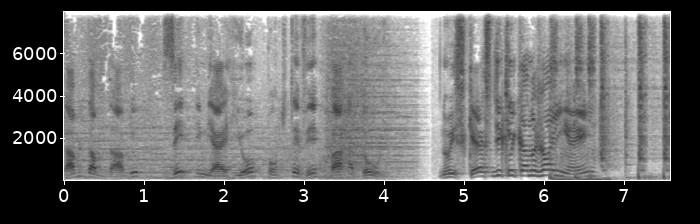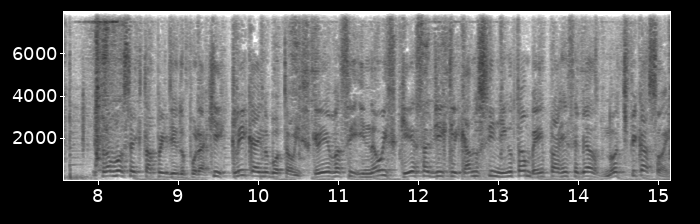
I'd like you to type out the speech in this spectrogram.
www.zmaro.tv doe. Não esquece de clicar no joinha, hein? E para você que está perdido por aqui, clica aí no botão inscreva-se e não esqueça de clicar no sininho também para receber as notificações.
